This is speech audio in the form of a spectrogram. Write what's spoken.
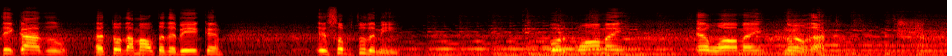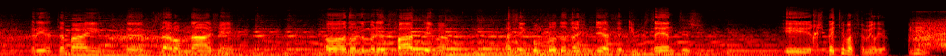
Dedicado a toda a malta da beca e sobretudo a mim. Porque um homem é um homem, não é um rato. Queria também eh, prestar homenagem à Dona Maria de Fátima, assim como todas as mulheres aqui presentes, e respectiva família.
